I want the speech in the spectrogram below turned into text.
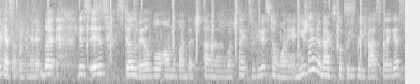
I can't stop looking at it but this is still available on the Von Dutch uh, website so if you guys still want it and usually their bags go pretty pretty fast but I guess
